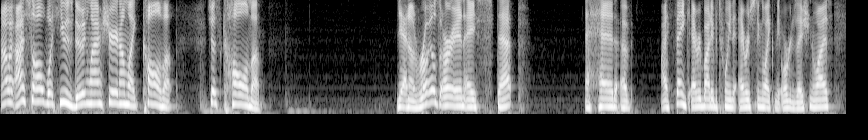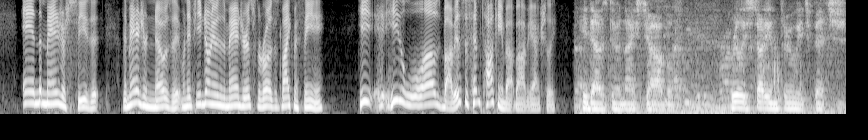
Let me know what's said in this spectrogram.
I, I saw what he was doing last year, and I'm like, call him up. Just call him up. Yeah, no, Royals are in a step ahead of, I think, everybody between every single, like, in the organization wise. And the manager sees it. The manager knows it. When if you don't even know who the manager is for the Royals, it's Mike Matheny. He he loves Bobby. This is him talking about Bobby actually. He does do a nice job of really studying through each pitch,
